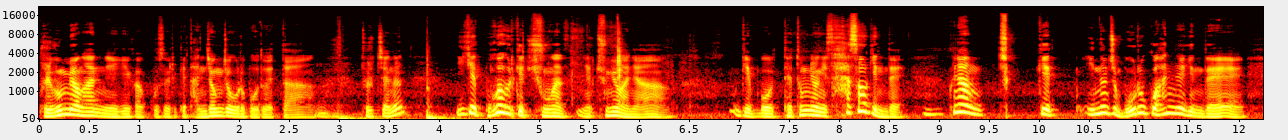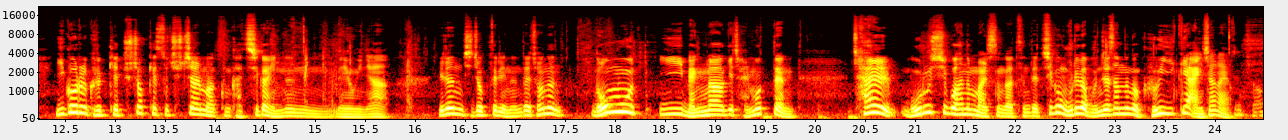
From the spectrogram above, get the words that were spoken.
불분명한 얘기 갖고서 이렇게 단정적으로 보도했다. 음. 둘째는 이게 뭐가 그렇게 중하, 중요하냐. 이게 뭐 대통령이 사석인데 그냥 이게 있는 줄 모르고 한 얘긴데 이거를 그렇게 추적해서 취재할 만큼 가치가 있는 내용이냐 이런 지적들이 있는데 저는 너무 이 맥락이 잘못된 잘 모르시고 하는 말씀 같은데 지금 우리가 문제 삼는 건 그 이게 아니잖아요. 그렇죠.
